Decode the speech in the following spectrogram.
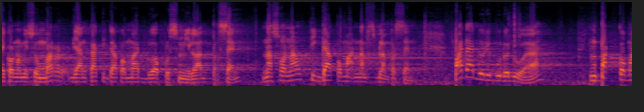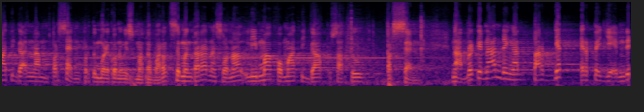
ekonomi Sumbar di angka 3,29 persen, nasional 3,69 persen. Pada 2022 4,36 persen pertumbuhan ekonomi Sumatera Barat, sementara nasional 5,31 persen. Nah, berkenaan dengan target RPJMD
